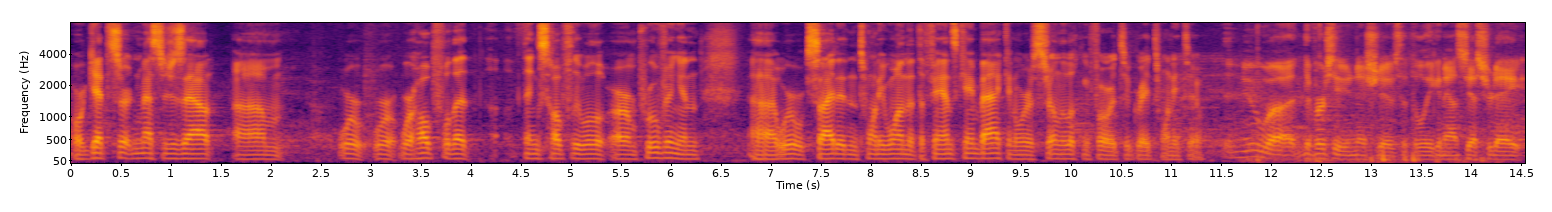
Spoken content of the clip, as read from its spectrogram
or get certain messages out. Um, we're, we're, we're hopeful that things hopefully will are improving, and uh, we're excited in 21 that the fans came back, and we're certainly looking forward to great 22. The new uh, diversity initiatives that the league announced yesterday,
